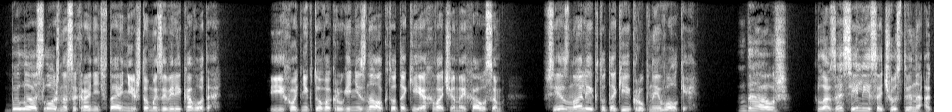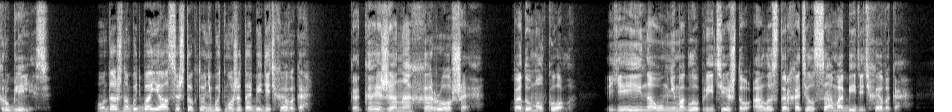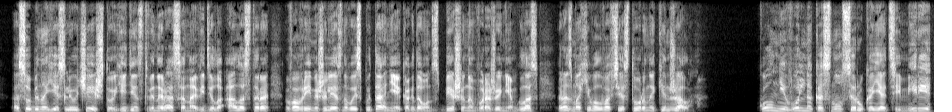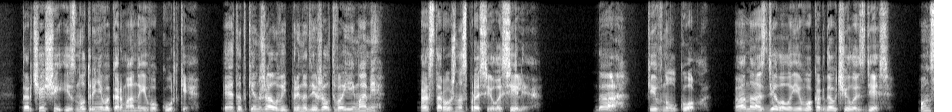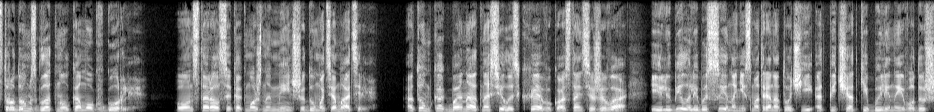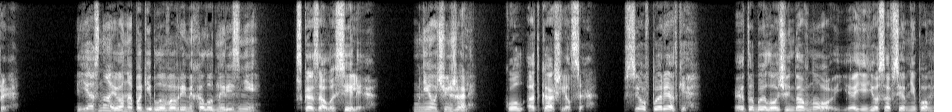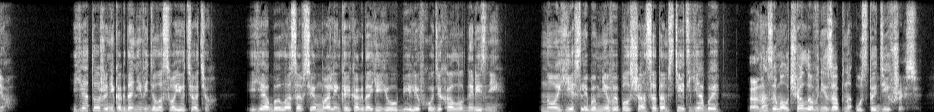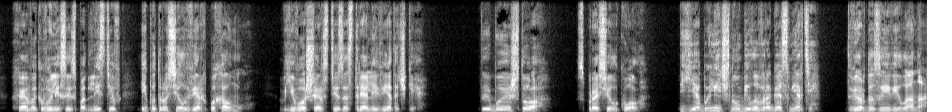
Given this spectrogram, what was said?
Было сложно сохранить в тайне, что мы завели кого-то. И хоть никто в округе не знал, кто такие охваченные хаосом, все знали, кто такие крупные волки. Да уж. Глаза Селии сочувственно округлились. Он, должно быть, боялся, что кто-нибудь может обидеть Хэвока. «Какая же она хорошая!» — подумал Кол. Ей и на ум не могло прийти, что Алластер хотел сам обидеть Хэвока. Особенно если учесть, что единственный раз она видела Алластера во время железного испытания, когда он с бешеным выражением глаз размахивал во все стороны кинжалом. Кол невольно коснулся рукояти Мири, торчащей из внутреннего кармана его куртки. «Этот кинжал ведь принадлежал твоей маме?» — осторожно спросила Селия. «Да», — кивнул Кол. «Она сделала его, когда училась здесь». Он с трудом сглотнул комок в горле. Он старался как можно меньше думать о матери, о том, как бы она относилась к Хэвуку «Останься жива» и любила ли бы сына, несмотря на то, чьи отпечатки были на его душе. «Я знаю, она погибла во время холодной резни», — сказала Селия. «Мне очень жаль». Кол откашлялся. Все в порядке. Это было очень давно, я ее совсем не помню». Я тоже никогда не видела свою тетю. Я была совсем маленькой, когда ее убили в ходе холодной резни. Но если бы мне выпал шанс отомстить, я бы...» Она замолчала, внезапно устыдившись. Хэвок вылез из-под листьев и потрусил вверх по холму. В его шерсти застряли веточки. «Ты бы что?» — спросил Кол. «Я бы лично убила врага смерти», — твердо заявила она.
